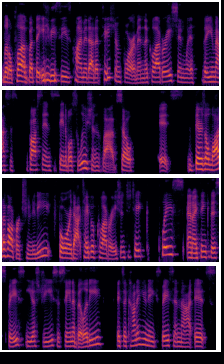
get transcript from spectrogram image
little plug, but the EBC's Climate Adaptation Forum and the collaboration with the UMass Boston Sustainable Solutions Lab. So it's there's a lot of opportunity for that type of collaboration to take place. And I think this space, ESG, sustainability, it's a kind of unique space in that it's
